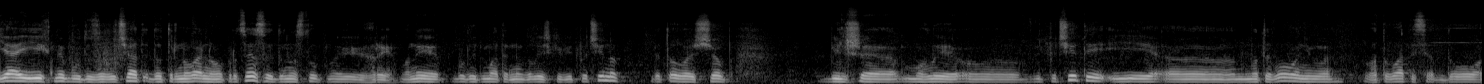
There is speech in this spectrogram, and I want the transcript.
я їх не буду залучати до тренувального процесу і до наступної гри. Вони будуть мати невеличкий відпочинок для того, щоб більше могли відпочити і е, мотивовані готуватися до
